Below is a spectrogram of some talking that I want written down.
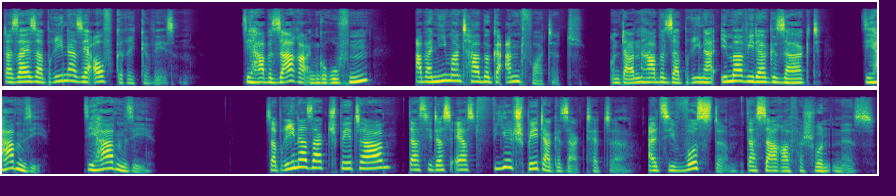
da sei Sabrina sehr aufgeregt gewesen. Sie habe Sarah angerufen, aber niemand habe geantwortet. Und dann habe Sabrina immer wieder gesagt, Sie haben sie, Sie haben sie. Sabrina sagt später, dass sie das erst viel später gesagt hätte, als sie wusste, dass Sarah verschwunden ist.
